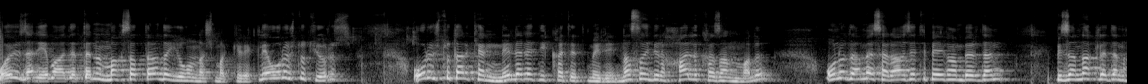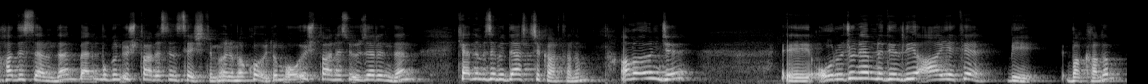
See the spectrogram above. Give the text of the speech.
O yüzden ibadetlerin maksatlarına da yoğunlaşmak gerekli. Oruç tutuyoruz. Oruç tutarken nelere dikkat etmeli? Nasıl bir hal kazanmalı? Onu da mesela Hz. Peygamber'den bize nakleden hadislerinden ben bugün üç tanesini seçtim, önüme koydum. O üç tanesi üzerinden kendimize bir ders çıkartalım. Ama önce e, orucun emredildiği ayete bir bakalım.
